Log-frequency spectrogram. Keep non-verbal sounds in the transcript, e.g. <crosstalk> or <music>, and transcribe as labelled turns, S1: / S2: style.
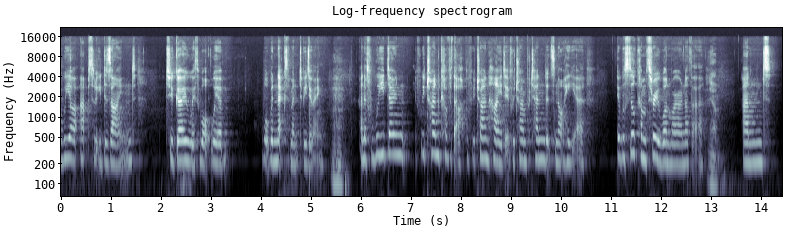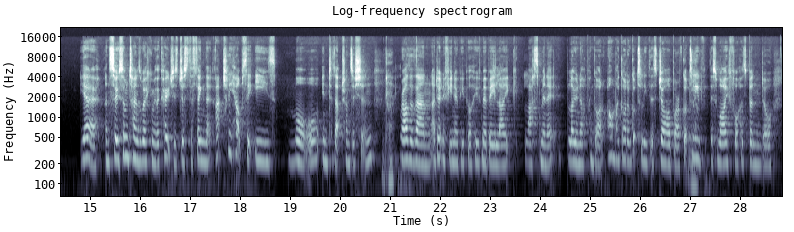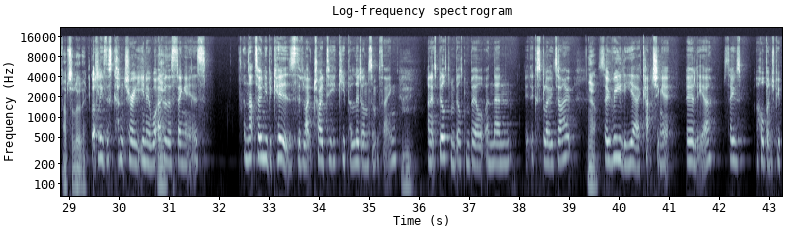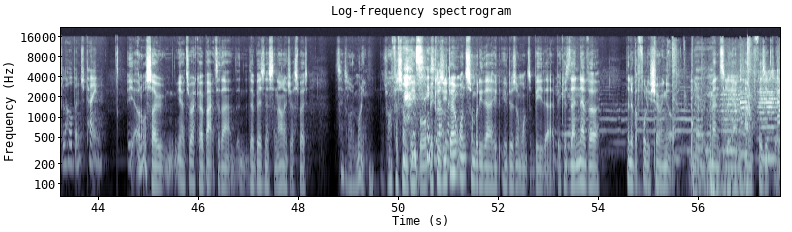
S1: we are absolutely designed to go with what we're what we're next meant to be doing.
S2: Mm-hmm.
S1: And if we don't, if we try and cover that up, if we try and hide it, if we try and pretend it's not here, it will still come through one way or another.
S2: Yeah.
S1: And yeah, and so sometimes working with a coach is just the thing that actually helps it ease more into that transition
S2: Okay.
S1: rather than I don't know if you know people who've maybe like last minute blown up and gone, oh my god, I've got to leave this job or I've got to
S2: Yeah.
S1: leave this wife or husband or
S2: Absolutely.
S1: Got to leave this country, you know, whatever
S2: Yeah.
S1: the thing is. And that's only because they've like tried to keep a lid on something
S2: Mhm.
S1: and it's built and built and built and then it explodes out.
S2: Yeah.
S1: So really, yeah, catching it earlier saves a whole bunch of people a whole bunch of pain.
S2: Yeah, and also, you know, to echo back to that, the, the business analogy, I suppose, saves a lot of money as well for some <laughs> people
S1: Saves a lot
S2: because you don't want somebody there who, who doesn't want to be there because
S1: Yeah.
S2: they're never they're never fully showing up, you know,
S1: Yeah.
S2: mentally and, and physically.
